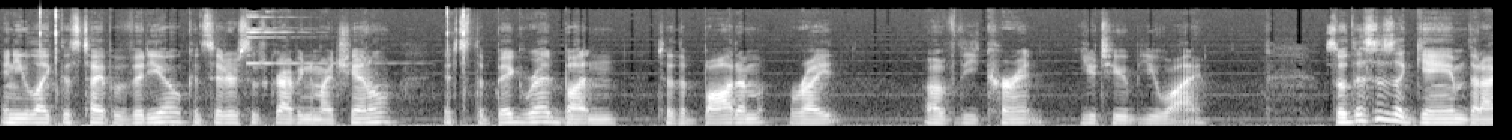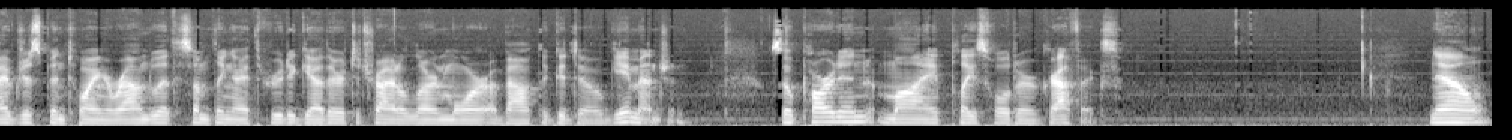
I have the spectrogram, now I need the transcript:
and you like this type of video, consider subscribing to my channel. It's the big red button to the bottom right of the current YouTube UI. So this is a game that I've just been toying around with, something I threw together to try to learn more about the Godot game engine. So pardon my placeholder graphics. Now,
